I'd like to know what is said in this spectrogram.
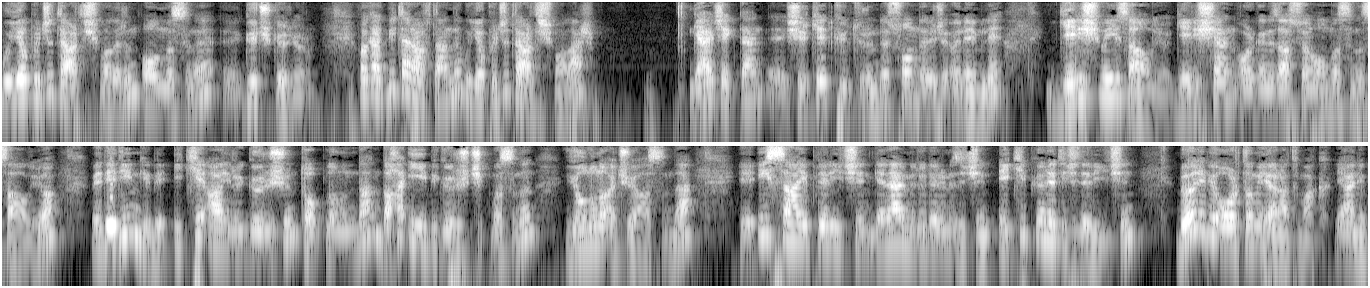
bu yapıcı tartışmaların olmasını e, güç görüyorum. Fakat bir taraftan da bu yapıcı tartışmalar gerçekten e, şirket kültüründe son derece önemli. Gelişmeyi sağlıyor. Gelişen organizasyon olmasını sağlıyor. Ve dediğim gibi iki ayrı görüşün toplamından daha iyi bir görüş çıkmasının yolunu açıyor aslında. E, iş sahipleri için, genel müdürlerimiz için, ekip yöneticileri için böyle bir ortamı yaratmak. Yani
